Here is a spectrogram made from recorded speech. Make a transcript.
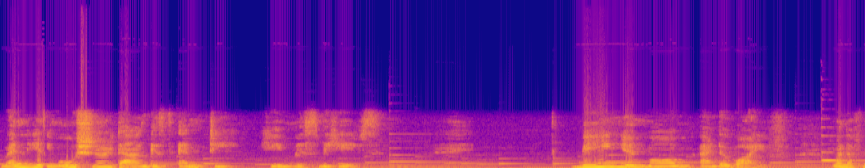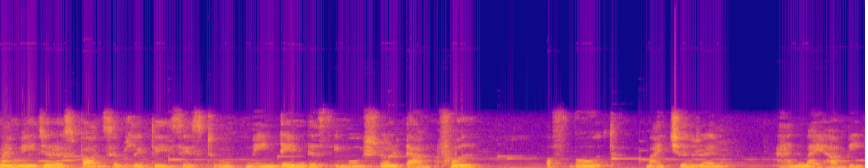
when his emotional tank is empty, he misbehaves. Being a mom and a wife, one of my major responsibilities is to maintain this emotional tank full of both my children and my hubby.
